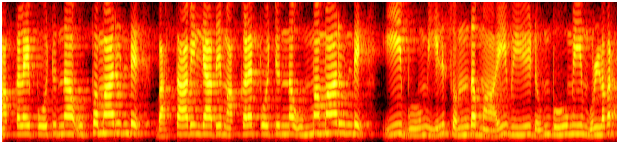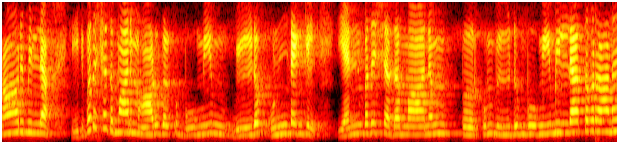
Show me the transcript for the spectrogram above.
മക്കളെ പോറ്റുന്ന ഉപ്പമാരുണ്ട്. ഭർത്താവില്ലാതെ മക്കളെ പോറ്റുന്ന ഉമ്മമാരുണ്ട്. ഈ ഭൂമിയിൽ സ്വന്തമായി വീടും ഭൂമിയും ഉള്ളവർ ആരുമില്ല. ഇരുപത് ശതമാനം ആളുകൾക്ക് ഭൂമിയും വീടും ഉണ്ടെങ്കിൽ എൺപത് ശതമാനം പേർക്കും വീടും ഭൂമിയും ഇല്ലാത്തവരാണ്.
